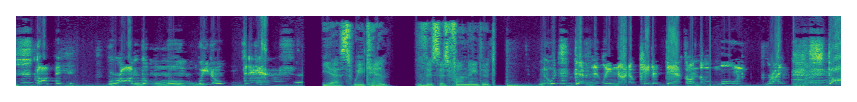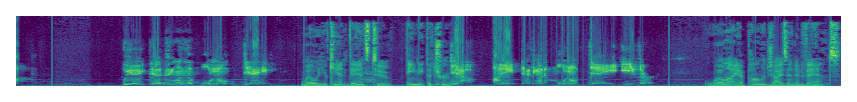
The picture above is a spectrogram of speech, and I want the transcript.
Stop it. We're on the moon. We don't dance. Yes, we can. This is fun, ain't it? No, it's definitely not okay to dance on the moon. Right. Stop. We ain't dancing on the moon all day. Well, you can't dance too, ain't it the truth? Yeah, I ain't dancing on the moon all day either. Well, I apologize in advance.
